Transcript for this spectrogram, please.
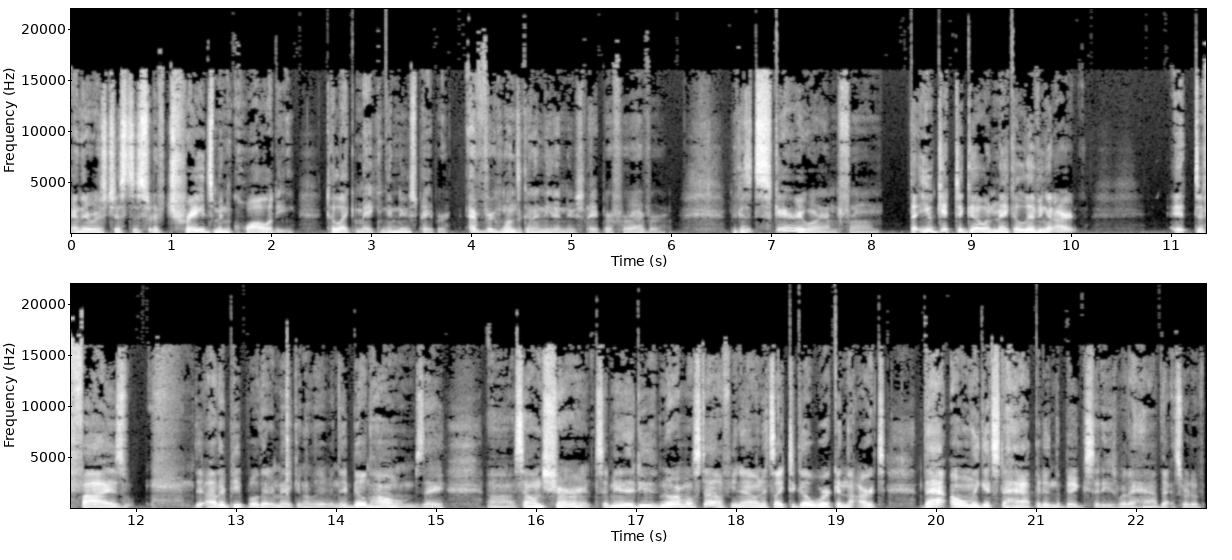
and there was just a sort of tradesman quality to like making a newspaper. Everyone's going to need a newspaper forever, because it's scary where I'm from. That you get to go and make a living in art, it defies the other people that are making a living. They build homes, they uh, sell insurance. I mean, they do normal stuff, you know. And it's like to go work in the arts. That only gets to happen in the big cities where they have that sort of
